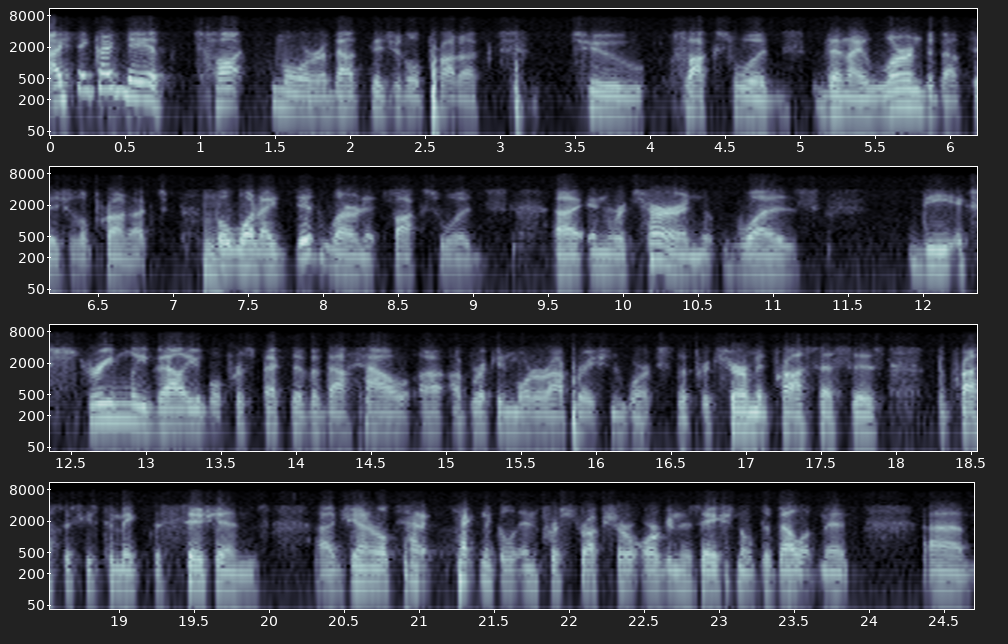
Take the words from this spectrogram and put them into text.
I think I may have taught more about digital product to Foxwoods than I learned about digital product Hmm. But what I did learn at Foxwoods uh, in return was the extremely valuable perspective about how uh, a brick and mortar operation works, the procurement processes, the processes to make decisions, uh, general te- technical infrastructure, organizational development. Um,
